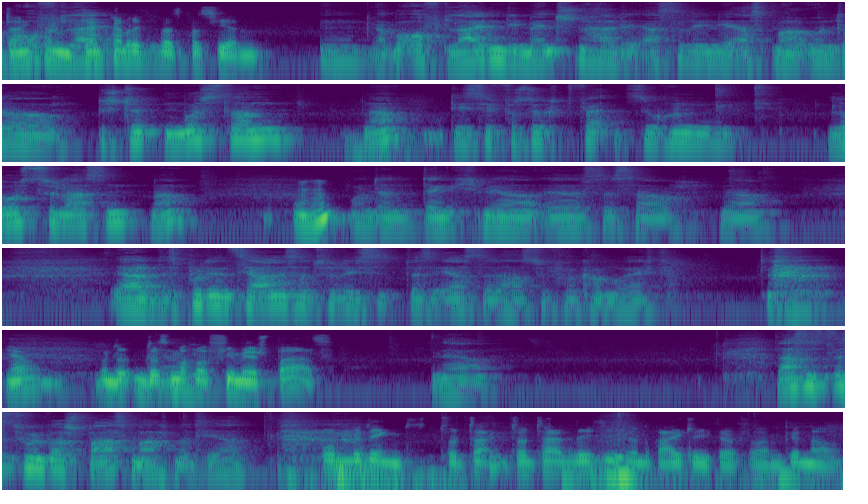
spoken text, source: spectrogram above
dann kann, dann kann richtig was passieren. Mhm. Aber oft leiden die Menschen halt in erster Linie erstmal unter bestimmten Mustern, ne, die sie versucht, versuchen loszulassen. Ne? Mhm. Und dann denke ich mir, äh, es ist auch, ja. Ja, das Potenzial ist natürlich das Erste, da hast du vollkommen recht. Ja, und das macht auch viel mehr Spaß. Ja. Lass uns das tun, was Spaß macht, Matthias. Unbedingt. Total, total wichtig und reichlich davon, genau.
